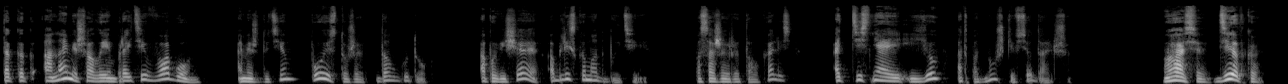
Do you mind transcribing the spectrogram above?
так как она мешала им пройти в вагон, а между тем поезд уже дал гудок, оповещая о близком отбытии. Пассажиры толкались, оттесняя ее от подножки все дальше. «Ася, детка!»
